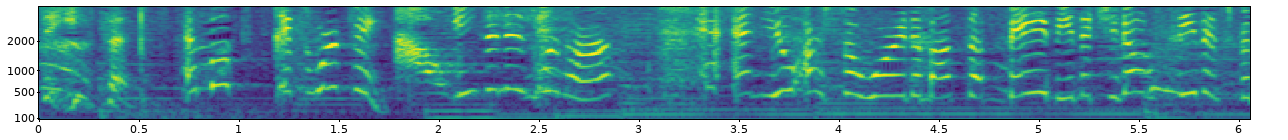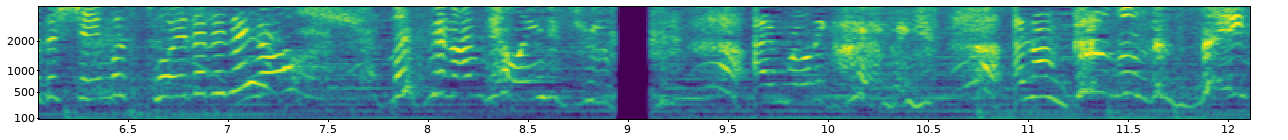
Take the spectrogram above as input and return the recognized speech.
to Ethan. And look, it's working. Ethan is with her, and you are so worried about the baby that you don't see this for the shameless ploy that it is. No, listen, I'm telling the truth. I'm really cramping, and I'm gonna lose this baby.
